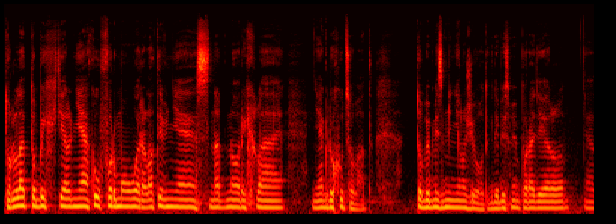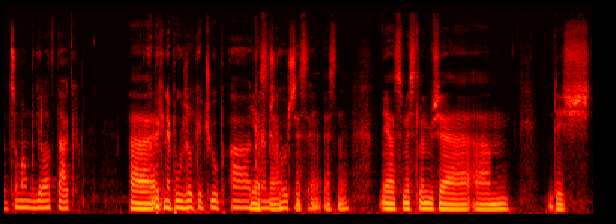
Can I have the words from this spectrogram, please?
tohle to bych chtěl nějakou formou relativně snadno, rychle nějak dochucovat. To by mi změnilo život. Kdybys mi poradil, eh, co mám udělat tak, Uh, Abych nepoužil ketchup a krem Jasně, jasně. Já si myslím, že um, když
